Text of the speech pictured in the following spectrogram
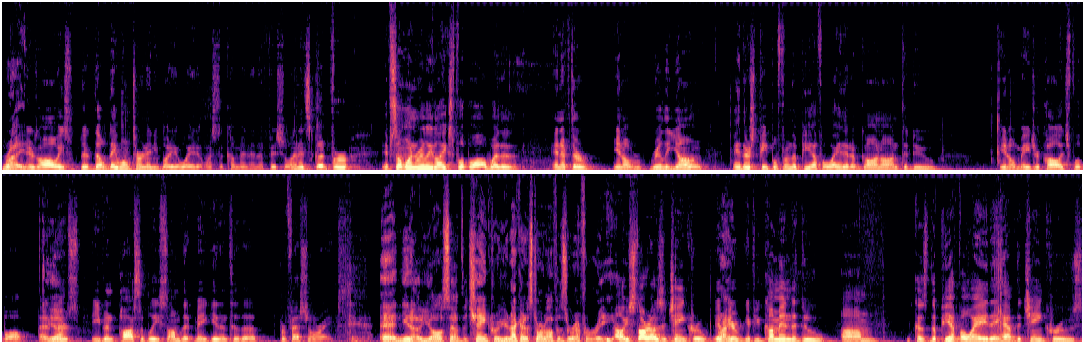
Right. There's always they won't turn anybody away that wants to come in an official, and it's good for if someone really likes football, whether and if they're you know really young, hey, there's people from the PFOA that have gone on to do, you know, major college football, and Yeah. there's even possibly some that may get into the professional ranks. And you know, you also have the chain crew. You're not going to start off as a referee. No, you start out as a chain crew. If Right. you're if you come in to do um, because the PFOA they have the chain crews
